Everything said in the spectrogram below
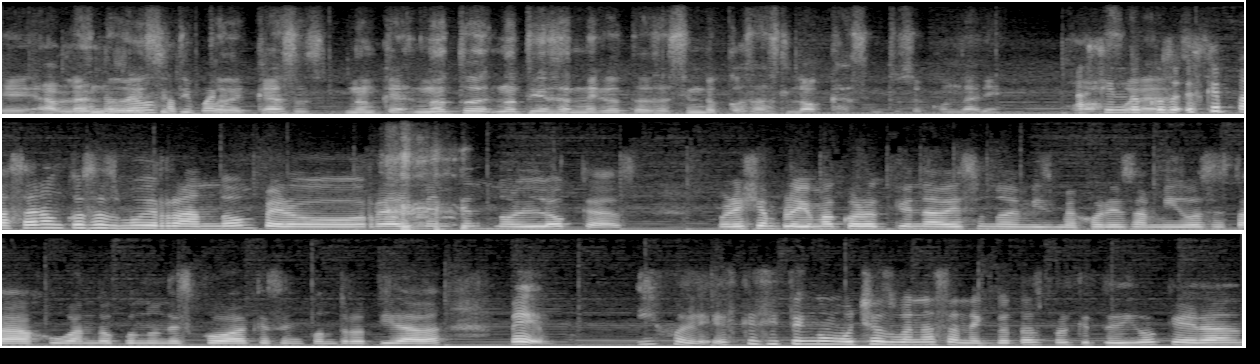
Eh, hablando de este tipo de casos, nunca, no, no tienes anécdotas haciendo cosas locas en tu secundaria. Haciendo cosas, es que pasaron cosas muy random, pero realmente no locas. Por ejemplo, yo me acuerdo que una vez uno de mis mejores amigos estaba jugando con una escoba que se encontró tirada. Ve, híjole, es que sí tengo muchas buenas anécdotas porque te digo que eran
